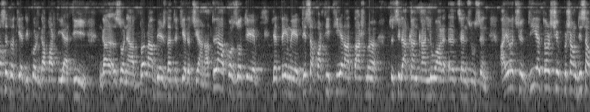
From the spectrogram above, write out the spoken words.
ose do të jetë dikush nga partia e tij, nga zonja Bërnabiç dhe të tjerët që janë aty, apo zoti le të themi disa parti tjera tashmë të cilat kanë kaluar cenzusin. Ajo që dihet është që për shembull disa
